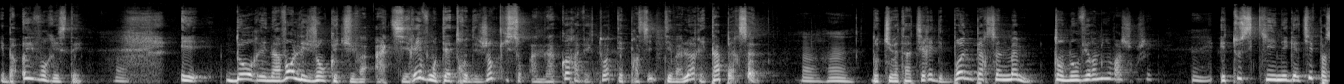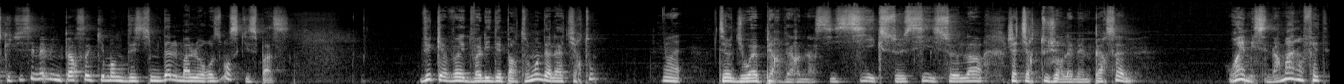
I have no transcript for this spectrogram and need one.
et ben eux ils vont rester. Et dorénavant, les gens que tu vas attirer vont être des gens qui sont en accord avec toi, tes principes, tes valeurs et ta personne. Donc tu vas t'attirer des bonnes personnes même. Ton environnement va changer. Et tout ce qui est négatif, parce que tu sais, même une personne qui manque d'estime d'elle, malheureusement, ce qui se passe. Vu qu'elle veut être validée par tout le monde, elle attire tout. Ouais. Tu sais, on dit, ouais, pervers narcissique, ceci, cela. J'attire toujours les mêmes personnes. Ouais, mais c'est normal en fait.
